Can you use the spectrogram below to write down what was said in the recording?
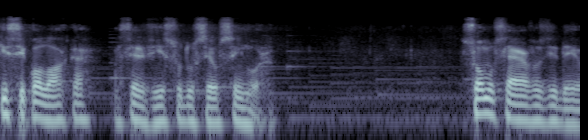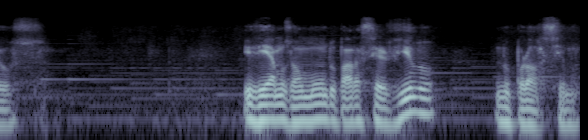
que se coloca a serviço do seu Senhor. Somos servos de Deus e viemos ao mundo para servi-lo no próximo.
